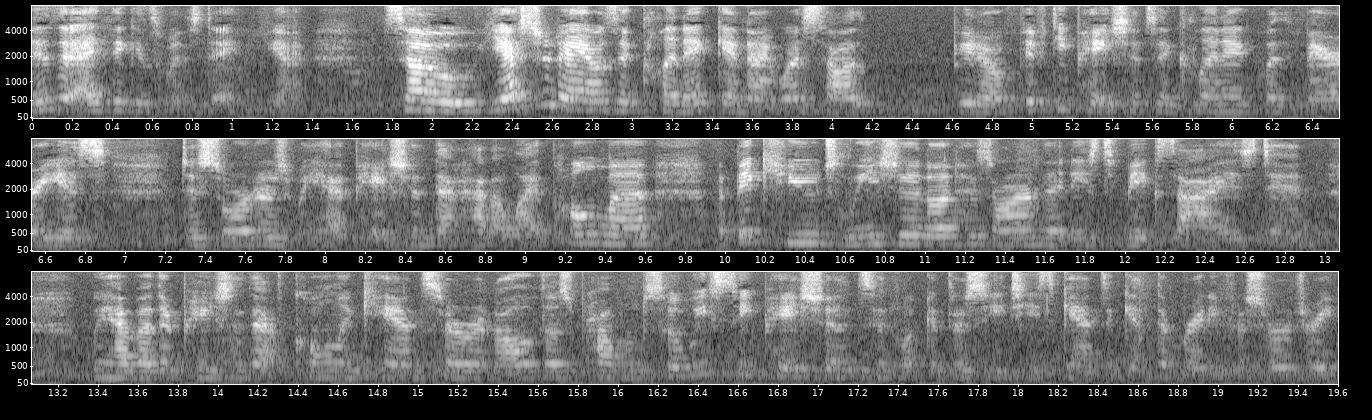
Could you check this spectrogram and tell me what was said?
Is it? I think it's Wednesday. Yeah. So yesterday I was in clinic and I was saw, you know, 50 patients in clinic with various disorders. We had a patient that had a lipoma, a big huge lesion on his arm that needs to be excised, and we have other patients that have colon cancer and all of those problems. So we see patients and look at their CT scans and get them ready for surgery,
